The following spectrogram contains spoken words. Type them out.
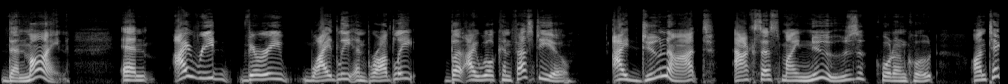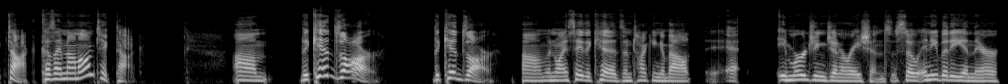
than mine. And I read very widely and broadly, but I will confess to you, I do not access my news, quote unquote, on TikTok because I'm not on TikTok. Um, the kids are. The kids are. Um, and when I say the kids, I'm talking about uh, emerging generations. So anybody in their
